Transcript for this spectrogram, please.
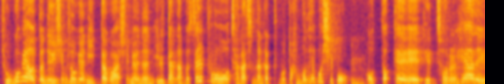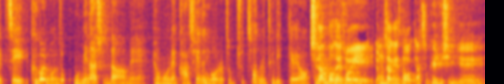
조금의 어떤 의심소견이 있다고 하시면은 일단 한번 셀프로 자가진단 같은 것도 한번 해보시고 음. 어떻게 대처를 해야 될지 그걸 먼저 고민하신 다음에 병원에 가시는 거를 좀 추천을 드릴게요. 지난번에 저희 영상에서 약속해 주신 게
